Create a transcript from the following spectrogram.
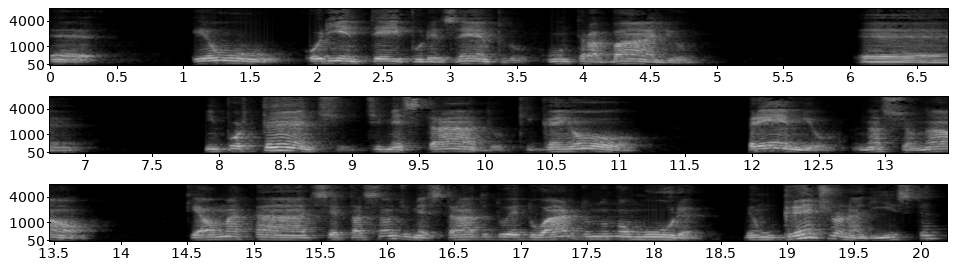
É, eu orientei, por exemplo, um trabalho é, importante de mestrado que ganhou prêmio nacional que é uma a dissertação de mestrado do Eduardo Nunomura, é um grande jornalista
